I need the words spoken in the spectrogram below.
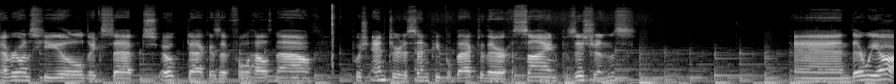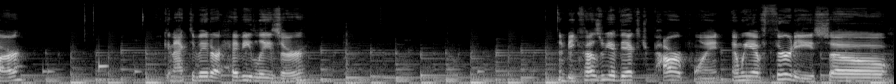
everyone's healed except oh, Dak is at full health now. Push enter to send people back to their assigned positions. And there we are. We can activate our heavy laser. And because we have the extra power point, and we have 30, so.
